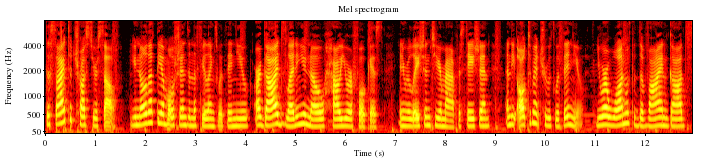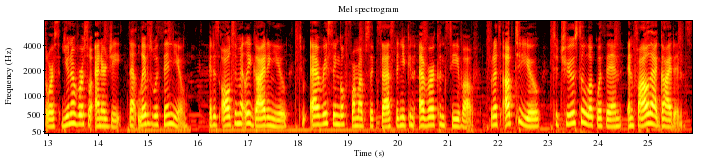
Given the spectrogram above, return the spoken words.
decide to trust yourself. You know that the emotions and the feelings within you are guides letting you know how you are focused in relation to your manifestation and the ultimate truth within you. You are one with the divine God source universal energy that lives within you. It is ultimately guiding you to every single form of success that you can ever conceive of. But it's up to you to choose to look within and follow that guidance.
